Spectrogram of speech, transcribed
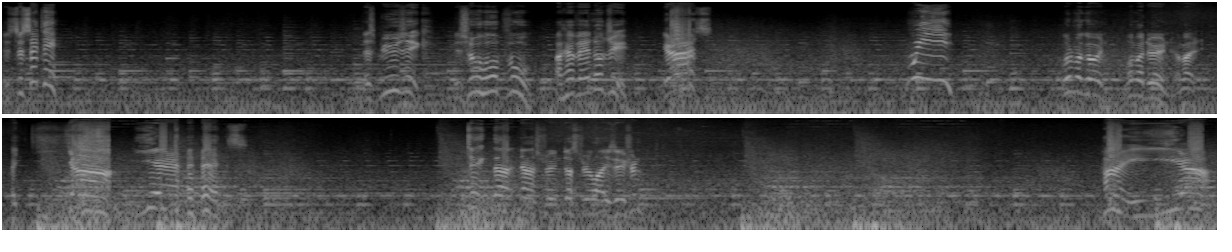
It's the city! This music is so hopeful. I have energy. Yes! Whee! Where am I going? What am I doing? Am I... Yeah! Yes! Take that, Nastra industrialization. Hiya!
